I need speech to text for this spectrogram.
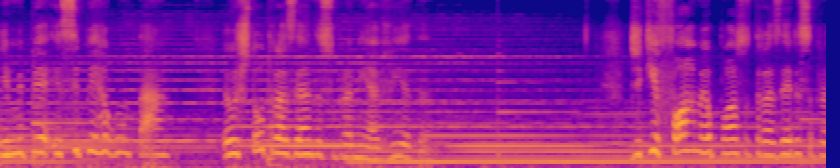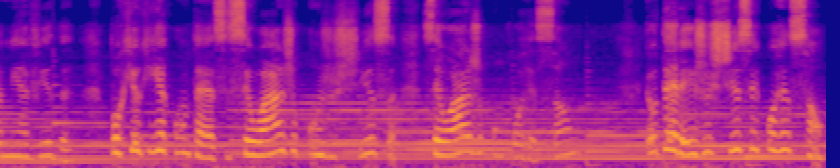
e, me, e se perguntar: eu estou trazendo isso para a minha vida? De que forma eu posso trazer isso para a minha vida? Porque o que, que acontece? Se eu ajo com justiça, se eu ajo com correção, eu terei justiça e correção.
